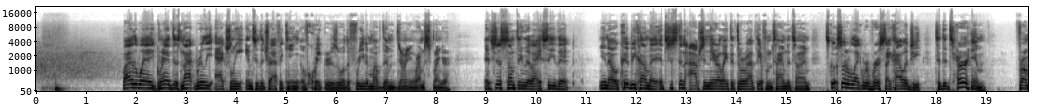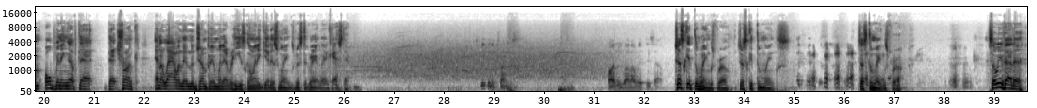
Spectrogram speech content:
By the way, Grant is not really actually into the trafficking of Quakers or the freedom of them during Rumspringa. It's just something that I see that, you know, could become a, it's just an option there I like to throw out there from time to time. It's sort of like reverse psychology to deter him from opening up that, that trunk and allowing them to jump in whenever he's going to get his wings, Mr. Grant Lancaster. Speaking of trunks, pardon me while I whip this out. Just get the wings, bro. Just get the wings. Just the wings, bro. So we've had a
